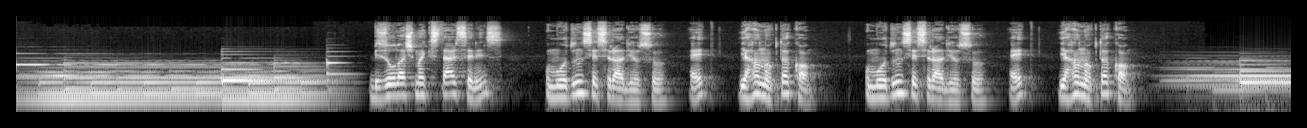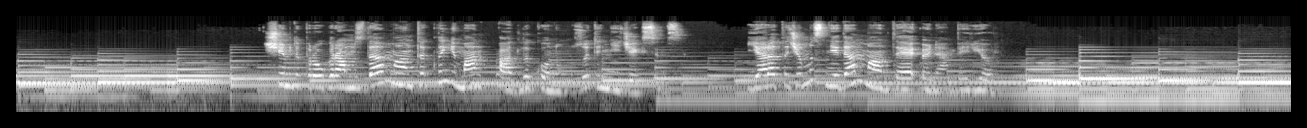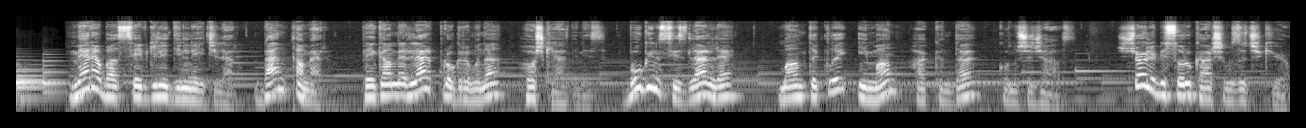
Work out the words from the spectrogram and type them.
Bize ulaşmak isterseniz Umutun Sesi Radyosu et yaha.com Umutun Sesi Radyosu et yaha.com Şimdi programımızda Mantıklı İman adlı konumuzu dinleyeceksiniz. Yaratıcımız neden mantığa önem veriyor? Merhaba sevgili dinleyiciler. Ben Tamer. Peygamberler programına hoş geldiniz. Bugün sizlerle mantıklı iman hakkında konuşacağız. Şöyle bir soru karşımıza çıkıyor.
